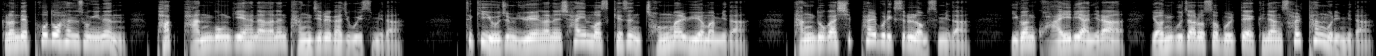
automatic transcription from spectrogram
그런데 포도 한 송이는 박 반 공기에 해당하는 당질을 가지고 있습니다. 특히 요즘 유행하는 샤인머스켓은 정말 위험합니다. 당도가 18브릭스를 넘습니다. 이건 과일이 아니라 연구자로서 볼 때 그냥 설탕물입니다.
